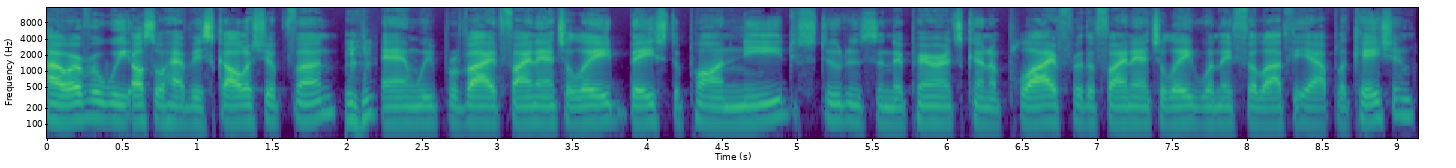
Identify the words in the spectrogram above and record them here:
However, we also have a scholarship fund mm-hmm. and we provide financial aid based upon need. Students and their parents can apply for the financial aid when they fill out the application.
